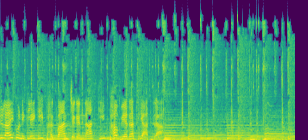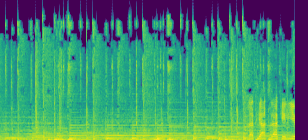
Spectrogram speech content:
जुलाई को निकलेगी भगवान जगन्नाथ की भव्य रथ यात्रा रथ यात्रा के लिए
